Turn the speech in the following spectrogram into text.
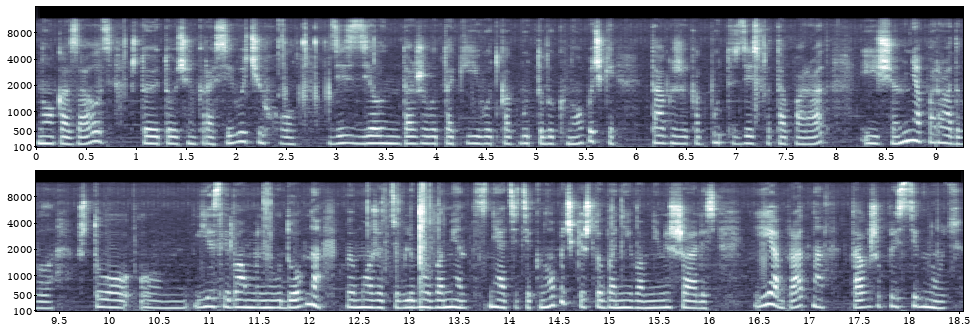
но оказалось, что это очень красивый чехол. Здесь сделаны даже вот такие вот как будто бы кнопочки, также как будто здесь фотоаппарат. И еще меня порадовало, что э, если вам неудобно, вы можете в любой момент снять эти кнопочки, чтобы они вам не мешались, и обратно также пристегнуть.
